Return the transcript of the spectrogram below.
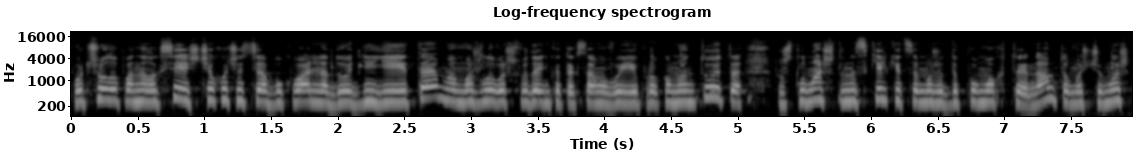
Почули, пане Олексію. Ще хочеться буквально до однієї теми. Можливо, швиденько так само ви її прокоментуєте. Розтлумачити, наскільки це може допомогти нам, тому що ми ж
